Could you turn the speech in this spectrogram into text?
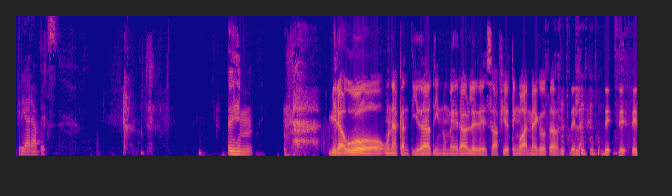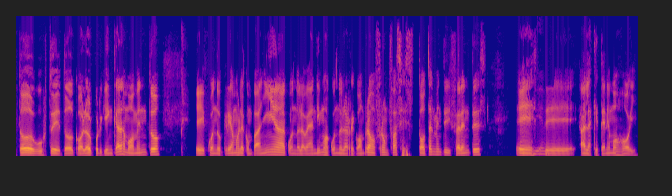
crear Apex? Em, mira, hubo una cantidad innumerable de desafíos. Tengo anécdotas de, de, todo gusto y de todo color, porque en cada momento, eh, cuando creamos la compañía, cuando la vendimos, cuando la recompramos, fueron fases totalmente diferentes este, a las que tenemos hoy.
